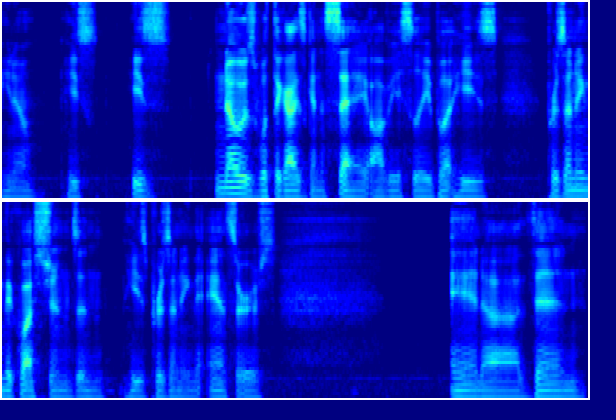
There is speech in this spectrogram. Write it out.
you know he's he's knows what the guy's going to say obviously but he's presenting the questions and he's presenting the answers. And uh, then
